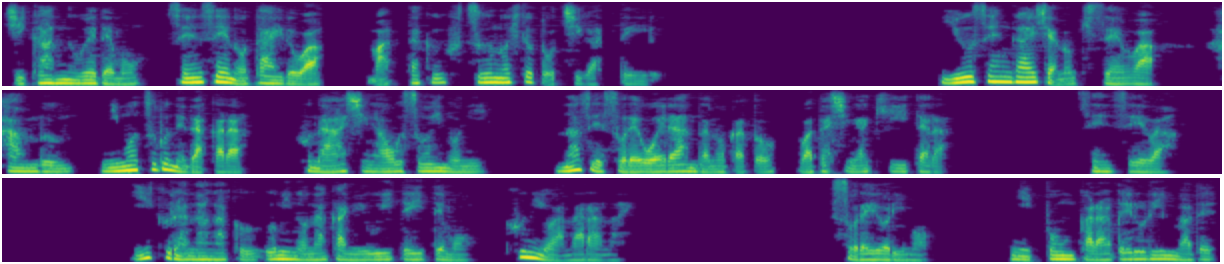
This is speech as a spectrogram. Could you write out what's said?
時間の上でも先生の態度は全く普通の人と違っている。優先会社の汽船は半分荷物船だから船足が遅いのになぜそれを選んだのかと私が聞いたら、先生は、いくら長く海の中に浮いていても苦にはならない。それよりも、日本からベルリンまで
